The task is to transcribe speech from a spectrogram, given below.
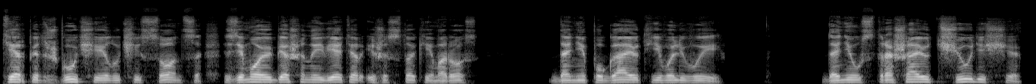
терпит жгучие лучи солнца, зимою бешеный ветер и жестокий мороз. Да не пугают его львы, да не устрашают чудища,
